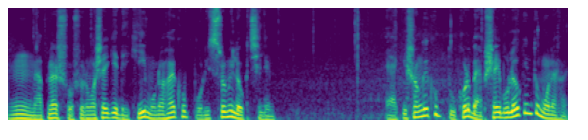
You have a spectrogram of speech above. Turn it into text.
হুম, আপনার শ্বশুরমশাইকে দেখি মনে হয় খুব পরিশ্রমী লোক ছিলেন। একই সঙ্গে খুব তুখোর ব্যবসায়ী বলেও কিন্তু মনে হয়।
